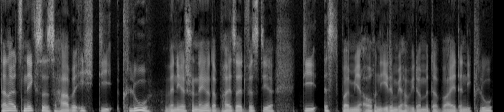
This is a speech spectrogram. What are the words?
Dann als nächstes habe ich die Clue. Wenn ihr schon länger dabei seid, wisst ihr, die ist bei mir auch in jedem Jahr wieder mit dabei, denn die Clue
